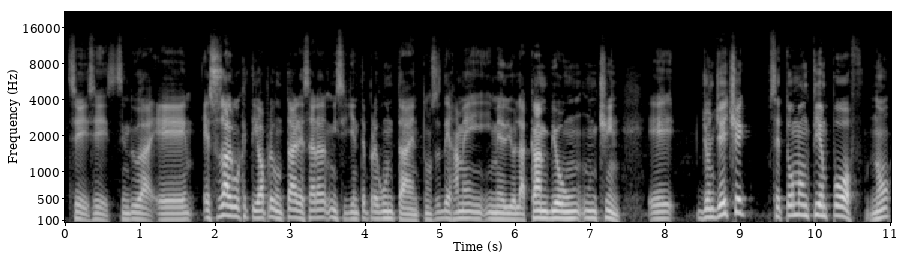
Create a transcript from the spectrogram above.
Sí, sí, sin duda. Eh, eso es algo que te iba a preguntar, esa era mi siguiente pregunta, entonces déjame y, medio la cambio un, chin. Eh, John Jacek se toma un tiempo off, ¿no?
